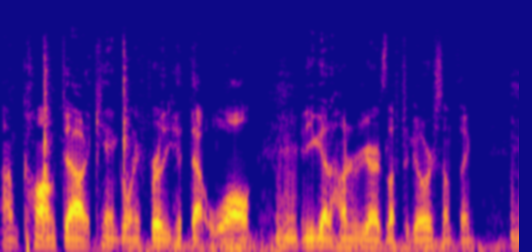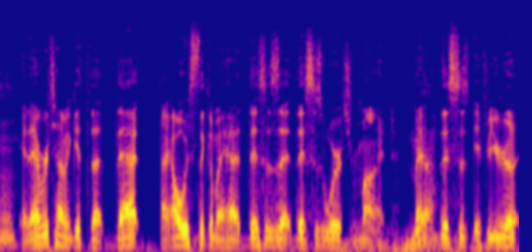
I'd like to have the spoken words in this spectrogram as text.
I'm conked out. I can't go any further. You hit that wall, Mm-hmm. and you got hundred yards left to go or something. Mm-hmm. And every time I get that, that I always think in my head, this is it. This is where it's your mind. Man, Yeah. This is if you're gonna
